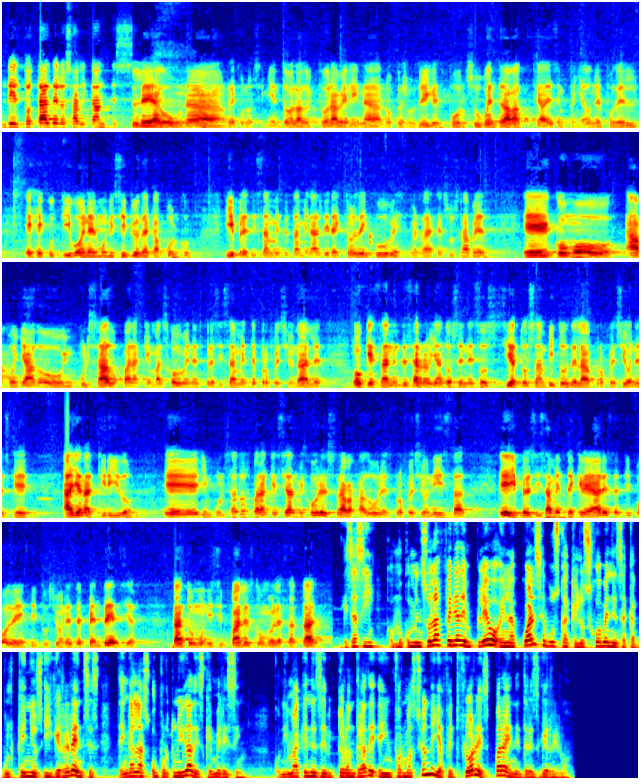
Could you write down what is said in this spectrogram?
del total de los habitantes. Le hago una, un reconocimiento a la doctora Belina López Rodríguez por su buen trabajo que ha desempeñado en el Poder Ejecutivo en el municipio de Acapulco y precisamente también al director de INCUBE, ¿verdad? Jesús Javier, eh, cómo ha apoyado o impulsado para que más jóvenes, precisamente profesionales, o que están desarrollándose en esos ciertos ámbitos de las profesiones que hayan adquirido, eh, impulsarlos para que sean mejores trabajadores, profesionistas, eh, y precisamente crear este tipo de instituciones, dependencias, tanto municipales como la estatal. Es así como comenzó la Feria de Empleo en la cual se busca que los jóvenes acapulqueños y guerrerenses tengan las oportunidades que merecen. Con imágenes de Víctor Andrade e información de Yafet Flores para N3 Guerrero.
